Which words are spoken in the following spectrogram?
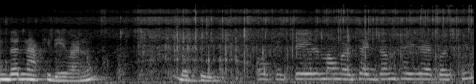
અંદર નાખી દેવાનું બધું. ઓકે તેલમાં મરચાં એકદમ થઈ જાય પછી.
